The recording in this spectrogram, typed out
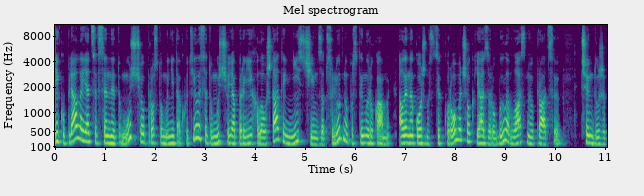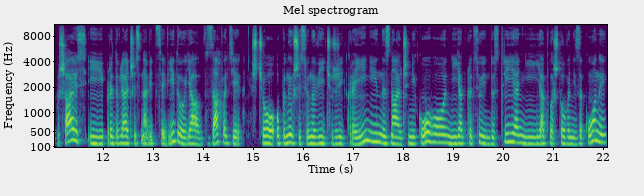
І купляла я це все не тому, що просто мені так хотілося, тому що я переїхала у Штати ні з чим, з абсолютно пустими руками. Але на кожну з цих коробочок я заробила власною працею. Чим дуже пишаюсь, і придивляючись навіть це відео, я в захваті, що опинившись у новій чужій країні, не знаючи нікого, ні як працює індустрія, ні як влаштовані закони,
